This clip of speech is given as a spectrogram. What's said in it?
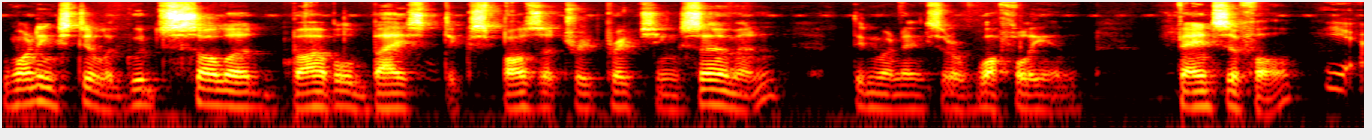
wanting still a good, solid, Bible based expository preaching sermon, didn't want anything sort of waffly and fanciful, Yeah.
